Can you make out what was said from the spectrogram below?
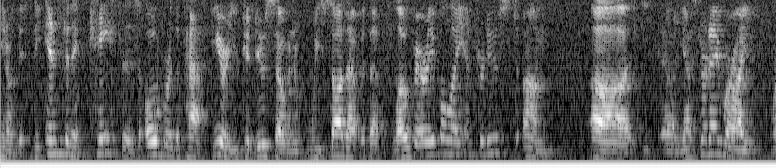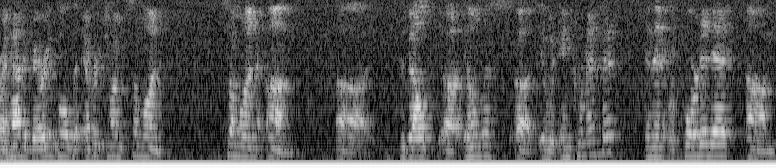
you know, the, the incident cases over the past year, you could do so, and we saw that with that flow variable I introduced um, uh, uh, yesterday, where I where I had a variable that every time someone someone um, uh, developed uh, illness, uh, it would increment it, and then it reported it, um,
